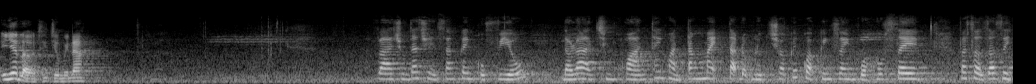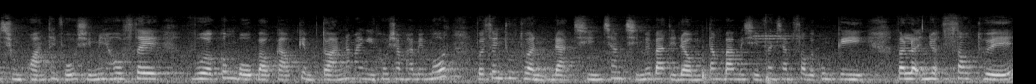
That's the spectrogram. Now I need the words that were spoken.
ít nhất là ở thị trường Việt Nam. Và chúng ta chuyển sang kênh cổ phiếu đó là chứng khoán thanh khoản tăng mạnh tạo động lực cho kết quả kinh doanh của HOSE và Sở giao dịch chứng khoán Thành phố Hồ Chí Minh HOSE vừa công bố báo cáo kiểm toán năm 2021 với doanh thu thuần đạt 993 tỷ đồng, tăng 39% so với cùng kỳ. Và lợi nhuận sau thuế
